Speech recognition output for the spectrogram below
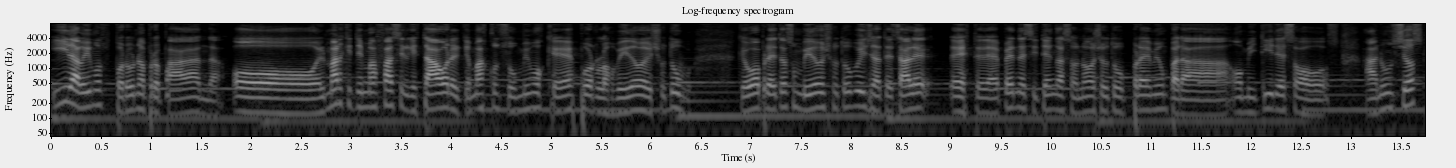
y la vimos por una propaganda. O el marketing más fácil que está ahora, el que más consumimos, que es por los videos de YouTube. Que vos apretas un video de YouTube y ya te sale, este, depende si tengas o no YouTube Premium para omitir esos anuncios.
